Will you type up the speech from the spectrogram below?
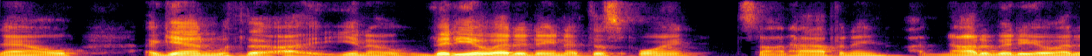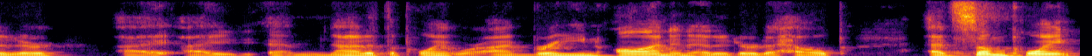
now. Again, with the uh, you know video editing at this point, it's not happening. I'm not a video editor. I, I am not at the point where I'm bringing on an editor to help. At some point,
